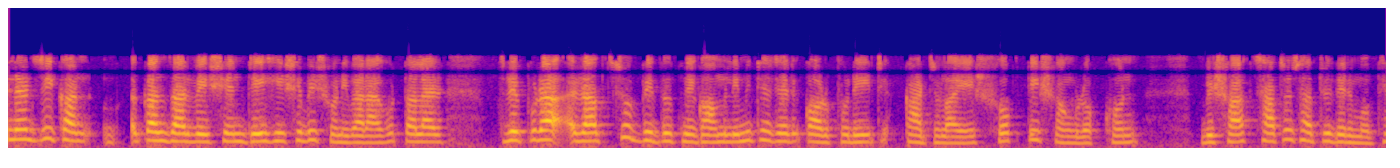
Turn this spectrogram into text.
এনার্জি কনজারভেশন ডে হিসেবে শনিবার আগরতলার ত্রিপুরা রাজ্য বিদ্যুৎ নিগম লিমিটেডের কর্পোরেট কার্যালয়ে শক্তি সংরক্ষণ বিষয়ক ছাত্রছাত্রীদের মধ্যে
